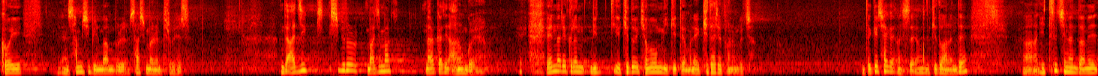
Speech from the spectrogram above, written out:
거의 31만 불, 40만 원 필요했어요. 근데 아직 11월 마지막 날까지는 안 온 거예요. 옛날에 그런 기도의 경험이 있기 때문에 기다려 보는 거죠. 근데 꽤 차이가 났어요. 기도하는데 아, 이틀 지난 다음에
